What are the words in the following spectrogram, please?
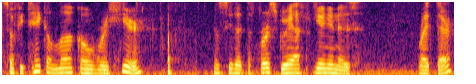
So if you take a look over here, you'll see that the first graft union is right there,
